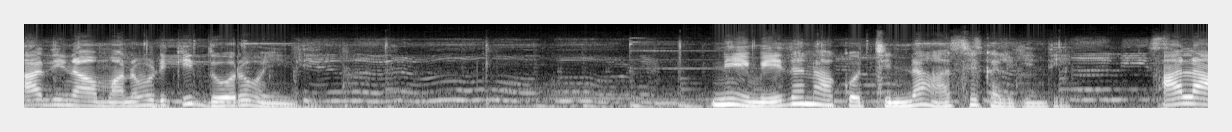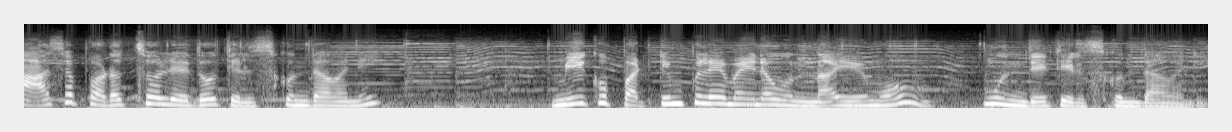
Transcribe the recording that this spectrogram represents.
అది నా మనవడికి దూరం అయింది నీ మీద నాకు చిన్న ఆశ కలిగింది. అలా ఆశ పడొచ్చో లేదో తెలుసుకుందామని. మీకు పట్టింపులేమైనా ఉన్నాయేమో ముందే తెలుసుకుందామని.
